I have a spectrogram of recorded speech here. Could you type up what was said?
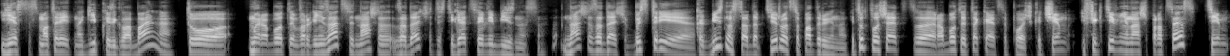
Если смотреть на гибкость глобально, то мы работаем в организации, наша задача достигать цели бизнеса. Наша задача быстрее, как бизнес, адаптироваться под рынок. И тут, получается, работает такая цепочка. Чем эффективнее наш процесс, тем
